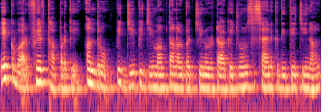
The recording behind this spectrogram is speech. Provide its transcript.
ਇੱਕ ਵਾਰ ਫਿਰ ਥਾਪੜ ਗਏ ਅੰਦਰੋਂ ਭਿੱਜੀ ਭਿੱਜੀ ਮਮਤਾ ਨਾਲ ਬੱਚੀ ਨੂੰ ਲਟਾ ਕੇ ਜੂਨਸ ਸੈਨਿਕ ਦੀ ਤੇਜ਼ੀ ਨਾਲ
